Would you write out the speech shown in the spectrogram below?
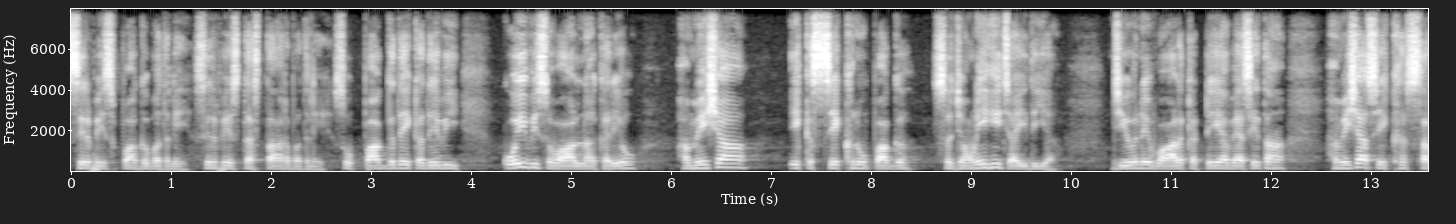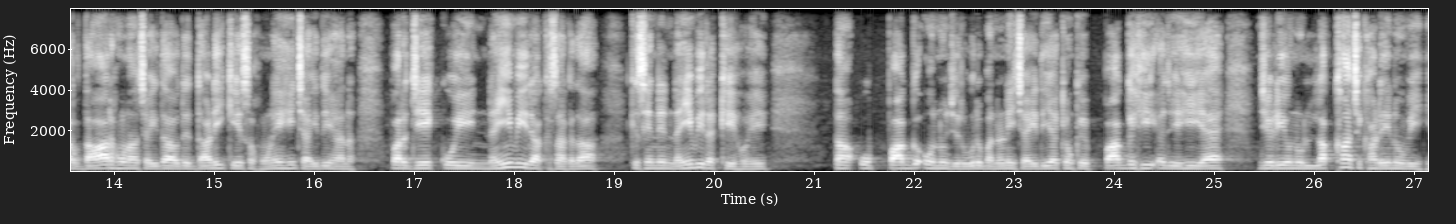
ਸਿਰਫ ਇਸ ਪੱਗ ਬਦਲੇ, ਸਿਰਫ ਇਸ ਦਸਤਾਰ ਬਦਲੇ। ਸੋ ਪੱਗ ਤੇ ਕਦੇ ਵੀ ਕੋਈ ਵੀ ਸਵਾਲ ਨਾ ਕਰਿਓ। ਹਮੇਸ਼ਾ ਇੱਕ ਸਿੱਖ ਨੂੰ ਪੱਗ ਸਜਾਉਣੀ ਹੀ ਚਾਹੀਦੀ ਆ। ਜੇ ਉਹਨੇ ਵਾਲ ਕੱਟੇ ਆ, ਵੈਸੇ ਤਾਂ ਹਮੇਸ਼ਾ ਸਿੱਖ ਸਰਦਾਰ ਹੋਣਾ ਚਾਹੀਦਾ ਉਹਦੇ ਦਾੜੀ ਕੇਸ ਹੋਣੇ ਹੀ ਚਾਹੀਦੇ ਹਨ। ਪਰ ਜੇ ਕੋਈ ਨਹੀਂ ਵੀ ਰੱਖ ਸਕਦਾ, ਕਿਸੇ ਨੇ ਨਹੀਂ ਵੀ ਰੱਖੇ ਹੋਏ, ਤਾਂ ਉਹ ਪੱਗ ਉਹਨੂੰ ਜ਼ਰੂਰ ਬੰਨਣੀ ਚਾਹੀਦੀ ਹੈ ਕਿਉਂਕਿ ਪੱਗ ਹੀ ਅਜਿਹੀ ਹੈ ਜਿਹੜੀ ਉਹਨੂੰ ਲੱਖਾਂ 'ਚ ਖੜੇ ਨੂੰ ਵੀ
